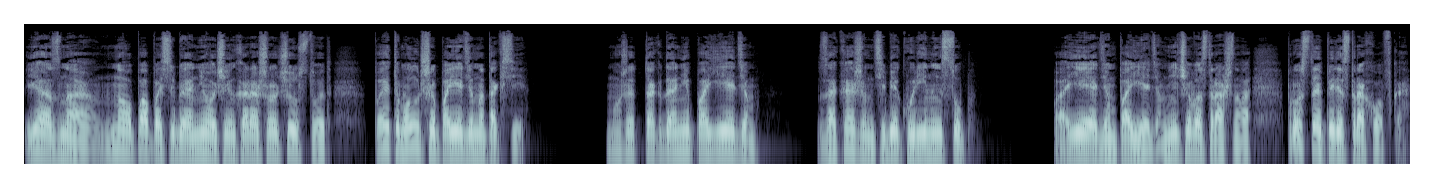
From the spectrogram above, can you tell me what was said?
«Я знаю, но папа себя не очень хорошо чувствует, поэтому лучше поедем на такси». «Может, тогда не поедем? Закажем тебе куриный суп». «Поедем, поедем, ничего страшного, просто перестраховка».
